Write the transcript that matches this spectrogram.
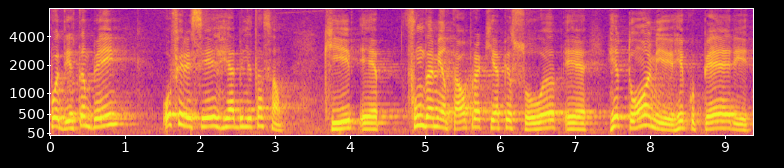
poder também oferecer reabilitação, que é fundamental para que a pessoa é, retome, recupere,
